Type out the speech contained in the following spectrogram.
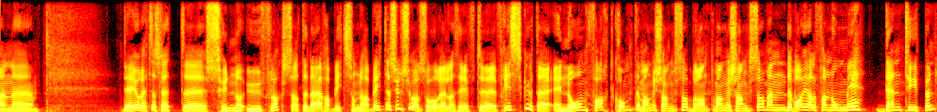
men eh, det er jo rett og slett uh, synd og uflaks at det der har blitt som det har blitt. Jeg syns han så relativt uh, frisk ut. Enorm fart, kom til mange sjanser, brant mange sjanser. Men det var iallfall noe med den typen.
